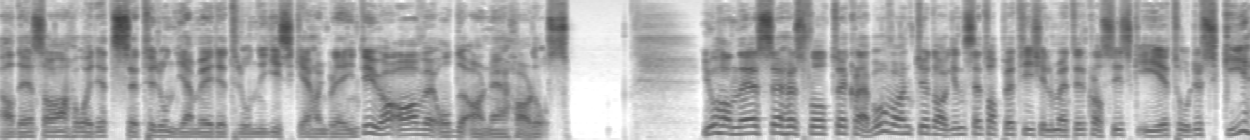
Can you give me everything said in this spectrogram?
Ja, det sa årets trondhjemmer Trond Giske. Han ble intervjua av Odd Arne Harlås. Johannes Høstflot Klæbo vant dagens etappe 10 km klassisk i Tour de Ski.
